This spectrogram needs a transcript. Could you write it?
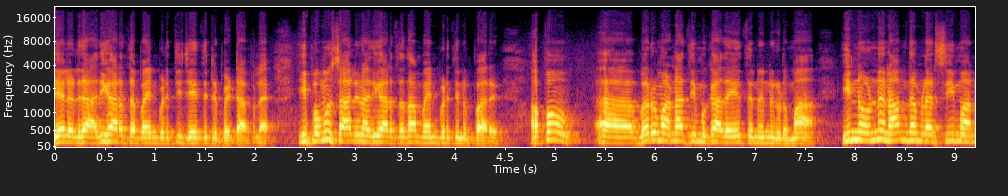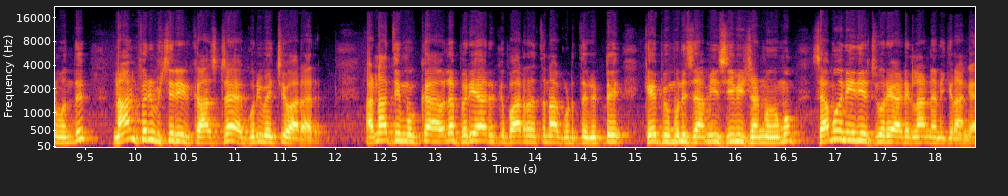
ஜெயலலிதா அதிகாரத்தை பயன்படுத்தி ஜெயித்துட்டு போயிட்டாப்புல. இப்போவும் ஸ்டாலின் அதிகாரத்தை தான் பயன்படுத்தி நிற்பார் அப்போ வெறும் அண்ணா திமுக அதை ஏற்று நின்றுக்கிடுமா இன்னொன்று நாம் தமிழர் சீமான் வந்து நான் பெனிஃபிஷரி காஸ்ட்டை குறி வச்சு வராரு. அதிமுகவில் பெரியாருக்கு பாரதத்தினா கொடுத்துக்கிட்டு கேபி முனிசாமி சி வி சண்முகமும் சமூக நீதியை சூறையாடிடலாம்னு நினைக்கிறாங்க.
